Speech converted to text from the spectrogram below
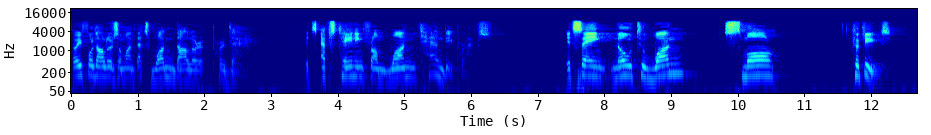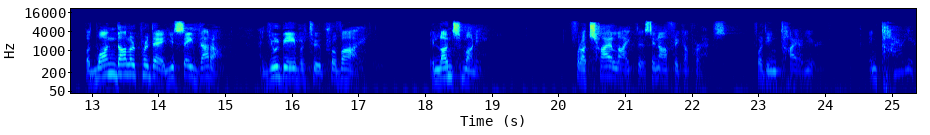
$34 a month, that's $1 per day. It's abstaining from one candy, perhaps. It's saying no to one small cookies. But $1 per day, you save that up, and you'll be able to provide a lunch money for a child like this in Africa, perhaps, for the entire year. Entire year.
